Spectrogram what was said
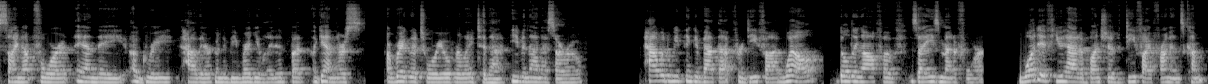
sign up for it and they agree how they're going to be regulated. But again, there's a regulatory overlay to that, even that SRO. How would we think about that for DeFi? Well, building off of Jai's metaphor, what if you had a bunch of DeFi front ends come,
